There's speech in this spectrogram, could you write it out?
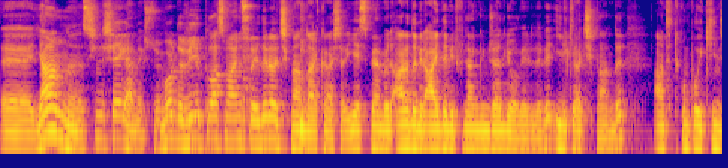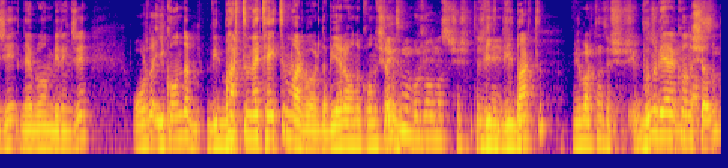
Ee, yalnız şimdi şeye gelmek istiyorum. Orada Real Plus Minus verileri açıklandı arkadaşlar. ESPN böyle arada bir ayda bir falan güncelliyor verileri. İlki açıklandı. Antetokounmpo ikinci, LeBron birinci. Orada ilk onda Will Barton ve Tatum var bu arada. Bir ara onu konuşalım. Tatum'un burada olması şaşırtıcı Will, değil. Will Barton. Da şaşırtıcı Bunu bir değil konuşalım.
